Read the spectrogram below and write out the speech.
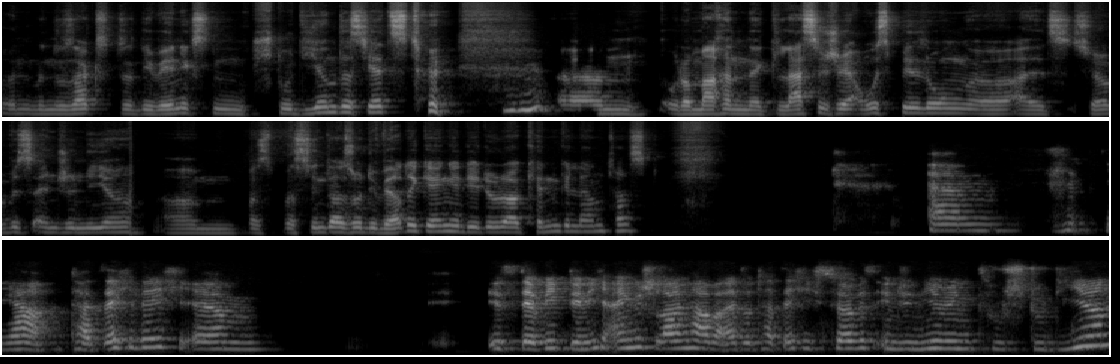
wenn, wenn du sagst, die wenigsten studieren das jetzt mhm. ähm, oder machen eine klassische Ausbildung äh, als Service-Engineer? Ähm, was, was sind da so die Werdegänge, die du da kennengelernt hast? Ähm, ja, tatsächlich ähm, ist der Weg, den ich eingeschlagen habe, also tatsächlich Service Engineering zu studieren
